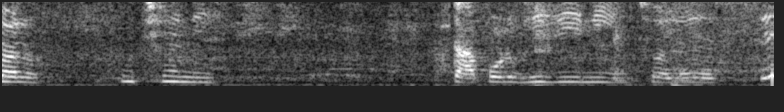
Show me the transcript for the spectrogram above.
চলো পুছে নিই কাপড় ভিজিয়ে নিয়ে চলে এসেছি।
